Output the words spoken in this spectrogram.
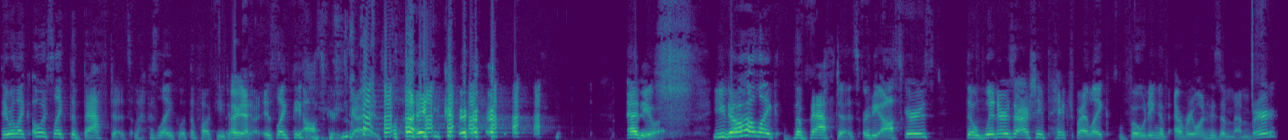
They were like, oh, it's like the BAFTAs, and I was like, what the fuck are you talking yeah. about? It's like the Oscars, guys. like, anyway, you know how like the BAFTAs or the Oscars. The winners are actually picked by like voting of everyone who's a member.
